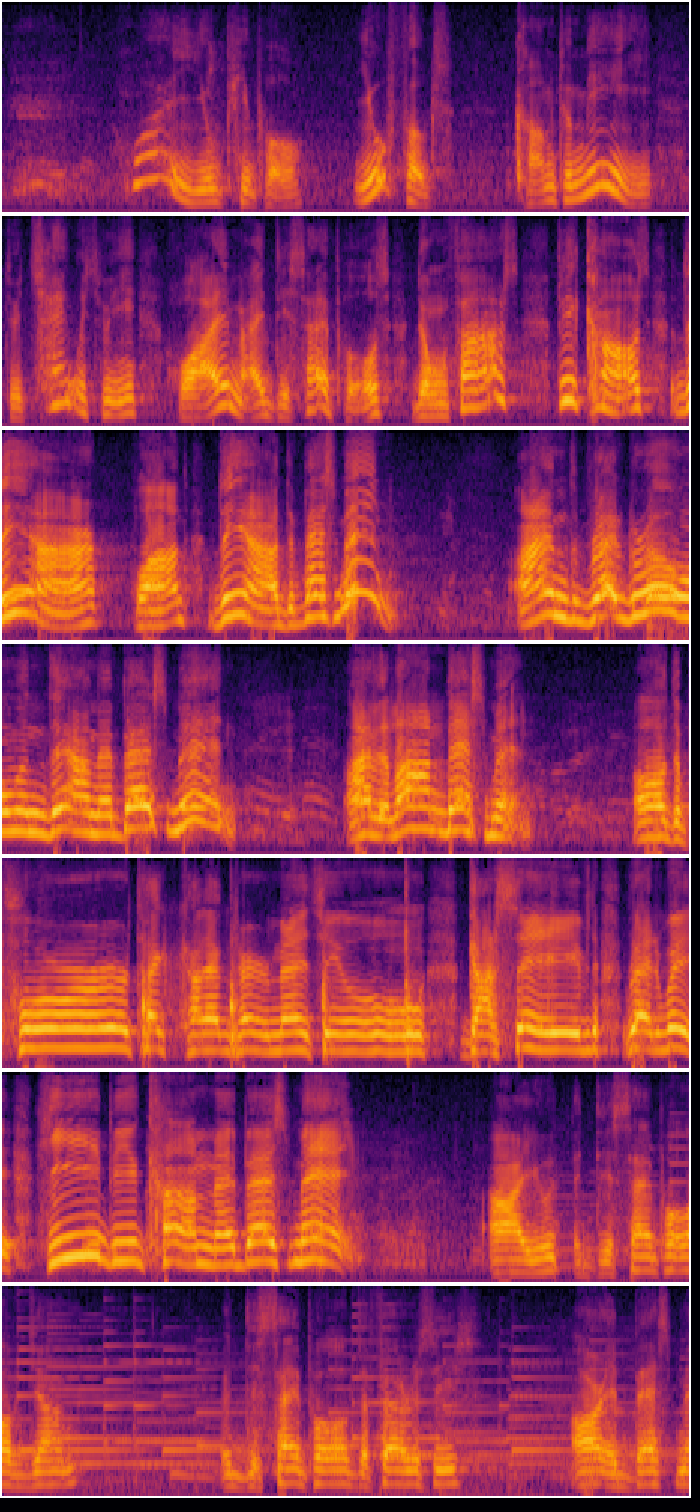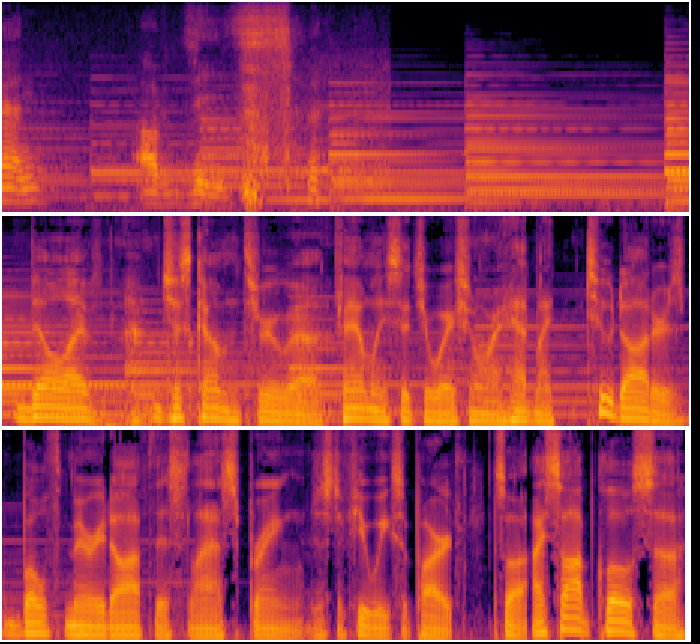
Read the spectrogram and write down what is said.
Why you people, you folks, come to me to check with me why my disciples don't fast? Because they are what? They are the best men. I'm the bridegroom and they are my best men. I'm the non best men. Oh, the poor tax collector Matthew got saved right away. He become my best man. Are you a disciple of John? A disciple of the Pharisees? Or a best man of Jesus? Bill, I've just come through a family situation where I had my two daughters both married off this last spring, just a few weeks apart. So I saw up close uh,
